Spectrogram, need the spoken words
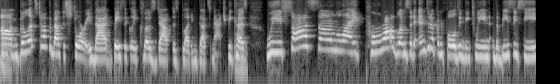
Um, but let's talk about the story that basically closed out this blood and guts match because. Mm-hmm we saw some like problems that ended up unfolding between the BCC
